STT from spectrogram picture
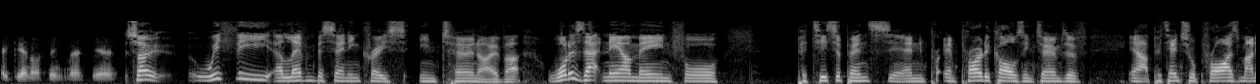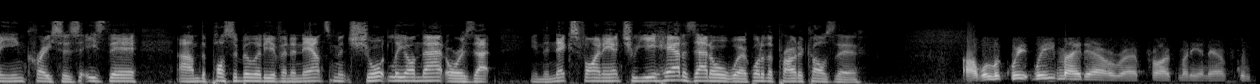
again, I think, Matt, yeah. So, with the 11% increase in turnover, what does that now mean for participants and, and protocols in terms of uh, potential prize money increases? Is there um, the possibility of an announcement shortly on that, or is that in the next financial year. How does that all work? What are the protocols there? Uh, well, look, we, we made our uh, prize money announcements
